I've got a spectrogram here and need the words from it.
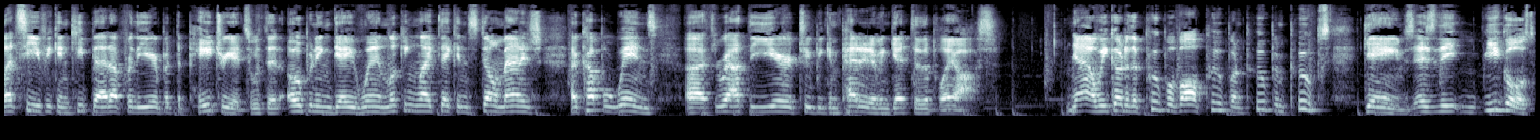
Let's see if he can keep that up for the year. But the Patriots, with an opening day win, looking like they can still manage a couple wins uh, throughout the year to be competitive and get to the playoffs. Now we go to the poop of all poop on poop and poops games as the Eagles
